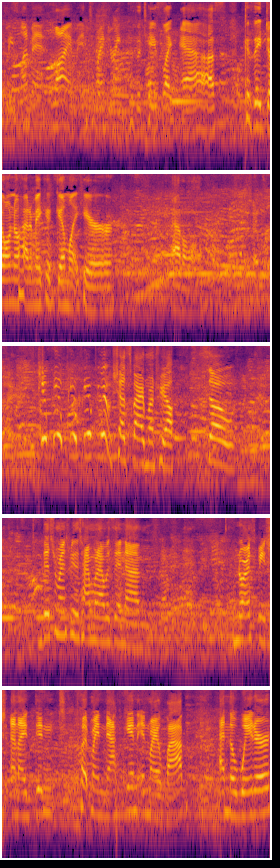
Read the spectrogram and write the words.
squeeze lemon, lime into my drink because it tastes like ass. Because they don't know how to make a gimlet here at all. Pew pew pew pew pew. Shots fired, Montreal. So this reminds me of the time when I was in um, North Beach and I didn't put my napkin in my lap, and the waiter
